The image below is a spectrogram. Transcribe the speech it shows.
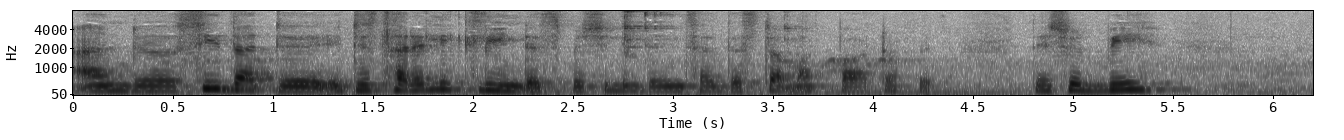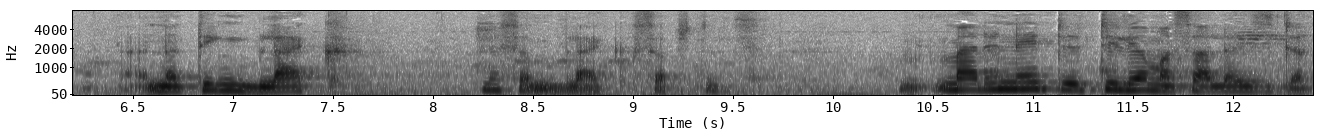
and uh, see that uh, it is thoroughly cleaned, especially the inside the stomach part of it. There should be nothing black, no, some black substance. Marinate till your masala is done.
